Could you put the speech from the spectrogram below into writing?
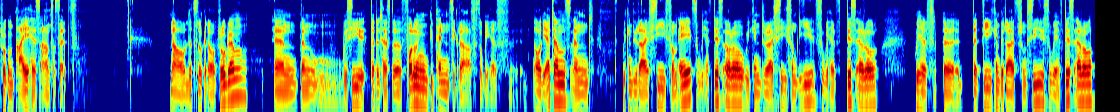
program Pi has answer sets. Now let's look at our program and then we see that it has the following dependency graph. So we have all the atoms and we can derive C from A, so we have this arrow. We can derive C from D, so we have this arrow. We have uh, that D can be derived from C, so we have this arrow.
